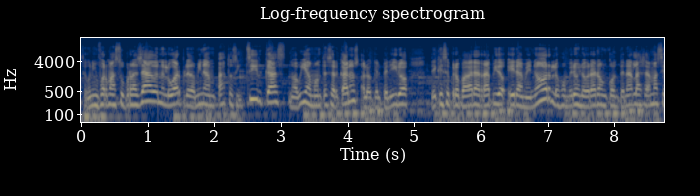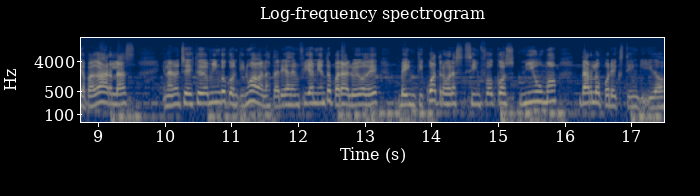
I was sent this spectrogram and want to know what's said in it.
Según informa Subrayado, en el lugar predominan pastos y circas, no había montes cercanos, a lo que el peligro de que se propagara rápido era menor. Los bomberos lograron contener las llamas y apagarlas. En la noche de este domingo continuaban las tareas de enfriamiento para luego de 24 horas sin focos ni humo darlo por extinguido.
